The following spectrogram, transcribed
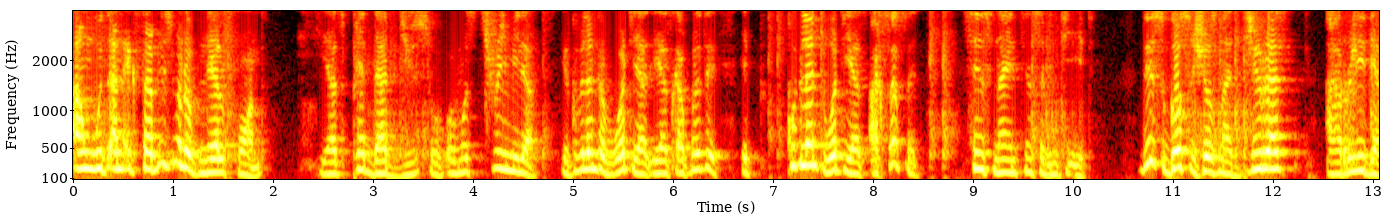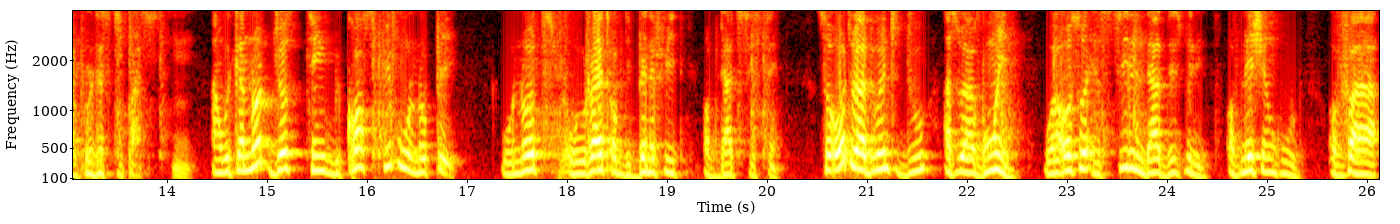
And with an establishment of NELFund, he has paid that dues of almost 3 million, equivalent of what he has, he has calculated, equivalent to what he has accessed since 1978. This goes to show Nigerians are really their brother's keepers. Mm. And we cannot just think because people will not pay, will not will write up the benefit of that system. So what we are going to do as we are going, we are also instilling that discipline of nationhood, of uh,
